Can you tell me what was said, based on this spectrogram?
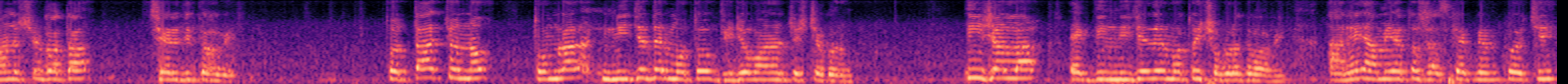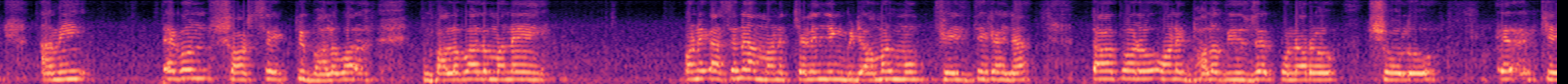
মানুষের কথা ছেড়ে দিতে হবে। তো তার জন্য তোমরা নিজেদের মতো ভিডিও বানানোর চেষ্টা করো। ইনশাল্লাহ একদিন নিজেদের মতোই সফলতা পাবে। আর হ্যাঁ আমি এত সাবস্ক্রাইব করেছি, আমি এখন শর্টসে একটু ভালো ভালো ভালো ভালো মানে অনেক আছে না মানে চ্যালেঞ্জিং ভিডিও আমার মুখ ফেস দেখায় না। তারপরও অনেক ভালো ভিউজ দেয় পনেরো, ষোলো কে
